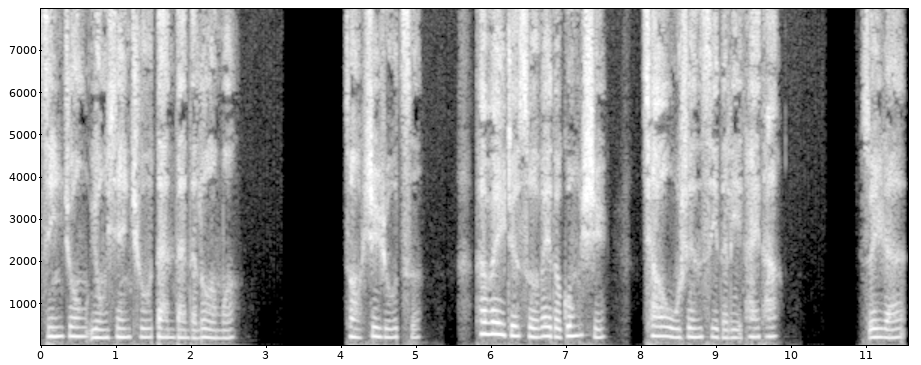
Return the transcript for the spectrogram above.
心中涌现出淡淡的落寞。总是如此。他为着所谓的公事，悄无声息地离开他。虽然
